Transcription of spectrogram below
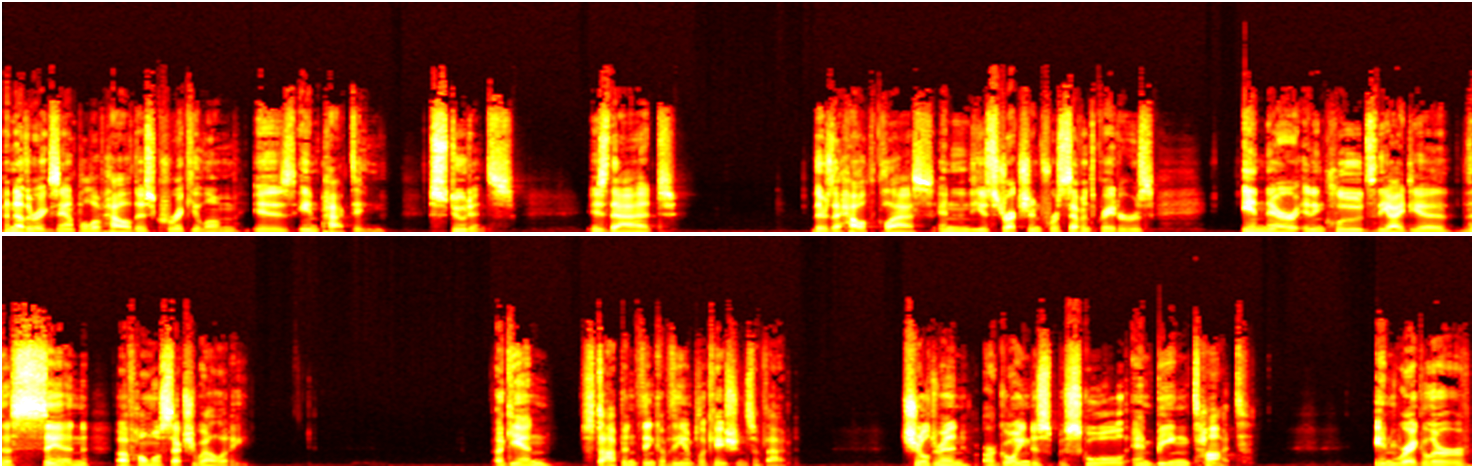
Another example of how this curriculum is impacting students is that there's a health class, and in the instruction for seventh graders, in there, it includes the idea, the sin of homosexuality. Again, stop and think of the implications of that. Children are going to school and being taught in regular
